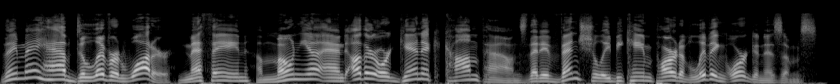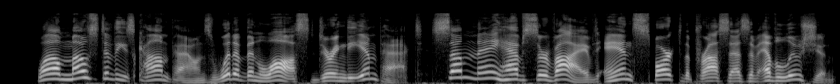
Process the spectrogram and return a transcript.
They may have delivered water, methane, ammonia, and other organic compounds that eventually became part of living organisms. While most of these compounds would have been lost during the impact, some may have survived and sparked the process of evolution.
